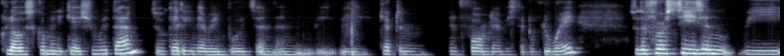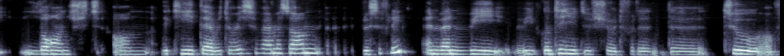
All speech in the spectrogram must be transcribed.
close communication with them. So getting their input and and we, we kept them informed every step of the way so the first season we launched on the key territories of Amazon exclusively, and when we we continued to shoot for the the two of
